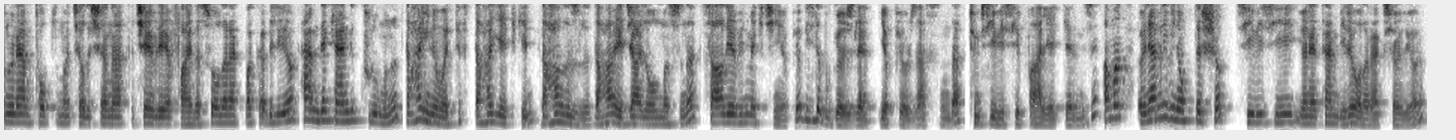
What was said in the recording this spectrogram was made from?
bunun hem topluma, çalışana, çevreye faydası olarak bakabiliyor hem de kendi kurumunun daha inovatif, daha yetkin, daha hızlı, daha agile olmasını sağlayabilmek için yapıyor. Biz de bu gözle yapıyoruz aslında tüm CVC faaliyetlerimizi. Ama önemli bir nokta şu, CVC'yi yöneten biri olarak söylüyorum.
